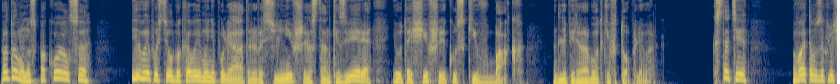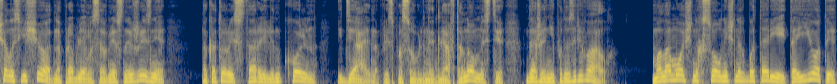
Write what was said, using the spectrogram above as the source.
Потом он успокоился и выпустил боковые манипуляторы, расчленившие останки зверя и утащившие куски в бак — для переработки в топливо. Кстати, в этом заключалась еще одна проблема совместной жизни, о которой старый Линкольн, идеально приспособленный для автономности, даже не подозревал. Маломощных солнечных батарей «Тойоты»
